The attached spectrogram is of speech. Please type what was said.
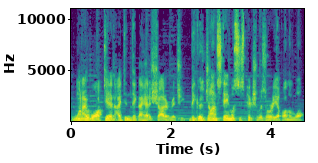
When I walked in, I didn't think I had a shot at Richie because John Stamos' picture was already up on the wall.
